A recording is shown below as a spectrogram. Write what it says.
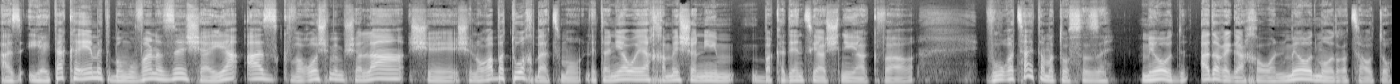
אז היא הייתה קיימת במובן הזה שהיה אז כבר ראש ממשלה ש, שנורא בטוח בעצמו. נתניהו היה חמש שנים בקדנציה השנייה כבר, והוא רצה את המטוס הזה. מאוד, עד הרגע האחרון, מאוד מאוד רצה אותו.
